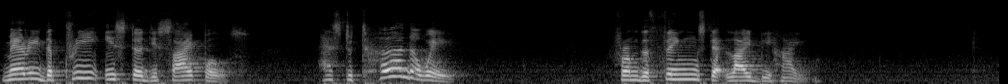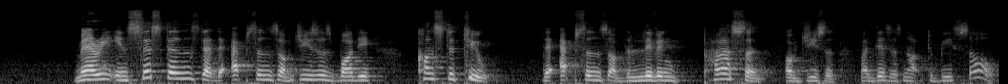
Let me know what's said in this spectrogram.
Mary, the pre Easter disciples, has to turn away from the things that lie behind. Mary's insistence that the absence of Jesus' body constitute the absence of the living person of Jesus, but this is not to be so.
